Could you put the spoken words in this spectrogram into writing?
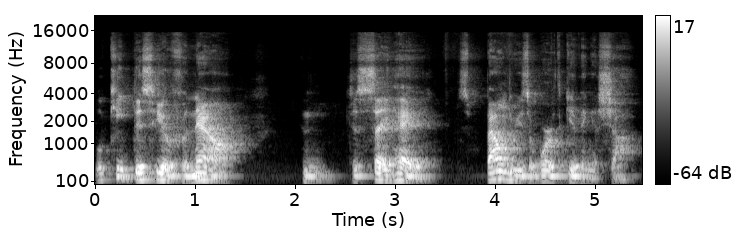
we'll keep this here for now and just say, hey, boundaries are worth giving a shot.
